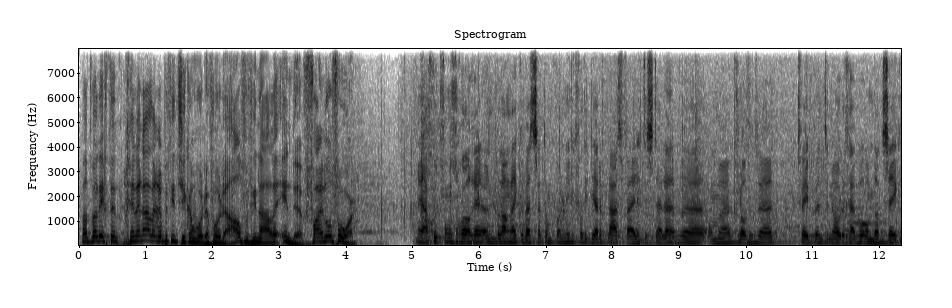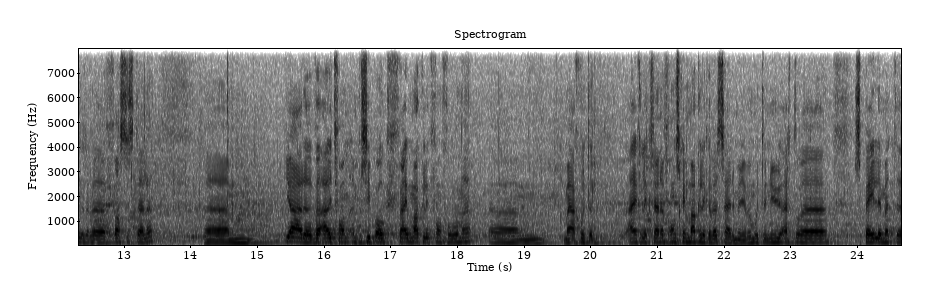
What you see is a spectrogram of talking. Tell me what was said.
Wat wellicht een generale repetitie kan worden voor de halve finale in de Final Four. Ja, goed, voor ons nog wel een belangrijke wedstrijd om gewoon in ieder geval die derde plaats veilig te stellen. We, om, eh, ik geloof dat we twee punten nodig hebben om dat zeker eh, vast te stellen. Um, ja, we uit van in principe ook vrij makkelijk van gewonnen. Um, maar ja, goed, eigenlijk zijn er voor ons geen makkelijke wedstrijden meer. We moeten nu echt uh, spelen met, uh,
